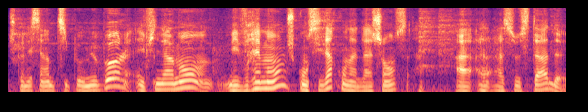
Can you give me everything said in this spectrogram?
Je connaissais un petit peu mieux Paul. Et finalement mais vraiment je considère qu'on a de la chance à, ce stade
